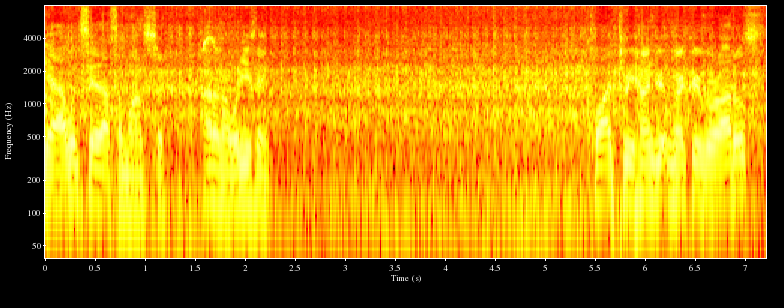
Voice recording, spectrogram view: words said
Yeah, I would say that's a monster. I don't know, what do you think? Quad 300 Mercury Verados.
